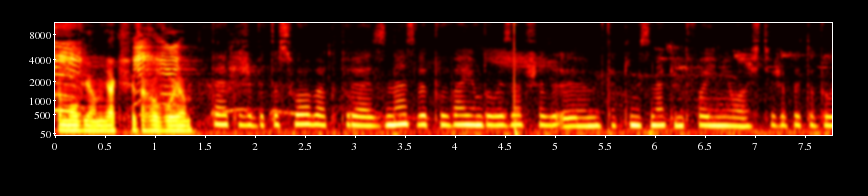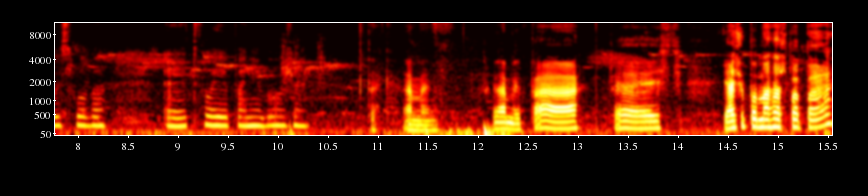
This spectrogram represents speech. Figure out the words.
co mówią, jak się zachowują. Tak, żeby te słowa, które z nas wypływają, były zawsze ym, takim znakiem Twojej miłości, żeby to były słowa y, Twoje, Panie Boże. Tak, amen. Żegnamy, pa, cześć. Jasiu, pomachasz papa?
